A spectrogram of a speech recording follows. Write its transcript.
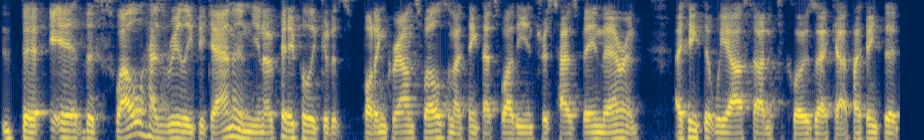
the the swell has really began, and you know people are good at spotting ground swells, and I think that's why the interest has been there. And I think that we are starting to close that gap. I think that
